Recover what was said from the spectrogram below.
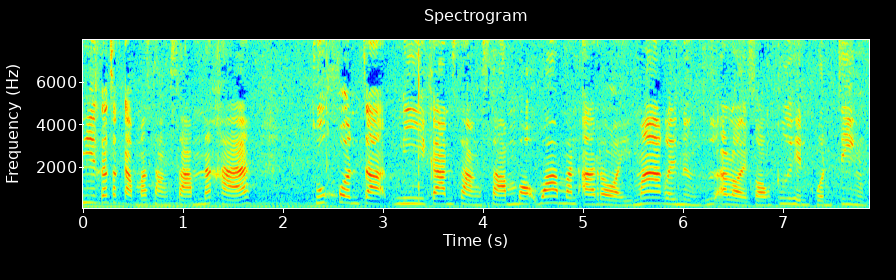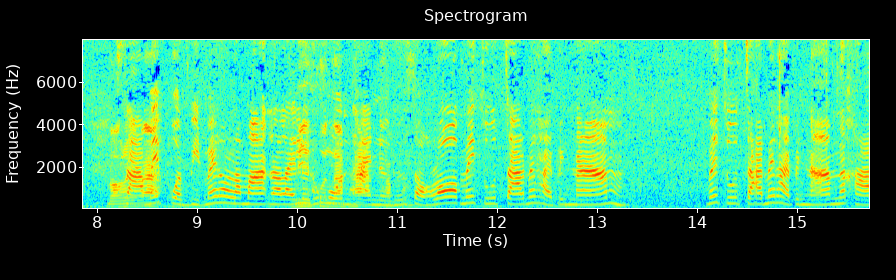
พี่ๆก็จะกลับมาสั่งซ้ำนะคะทุกคนจะมีการสั่งซ้ำเพราะว่ามันอร่อยมากเลยหนึ่งคืออร่อยสองคือเห็นผลจริง บอกเลยสามว่า ไม่ปวดบิดไม่ทรมานอะไรเลยมีทุกคุณคนภาพถ่ายหนึ่งครับ ถึงผมสองรอบ ไม่จูดจานไม่ถ่ายเป็นน้ำไม่จูดจานไม่ถ่ายเป็นน้ำนะคะ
